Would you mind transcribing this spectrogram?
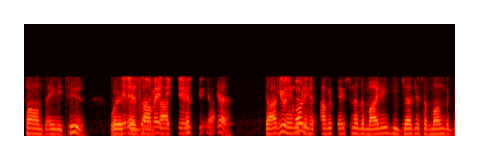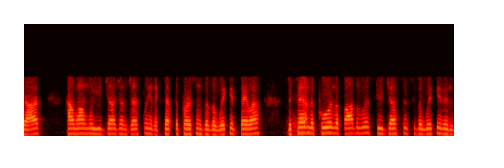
Psalms 82, where it, It is says, Psalm uh, God 82. Yeah. Yeah. God He was quoting in the it. congregation of the mighty. He judges among the gods. How long will you judge unjustly and accept the persons of the wicked, Selah? Defend Yeah. the poor and the fatherless. Do justice to the wicked and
